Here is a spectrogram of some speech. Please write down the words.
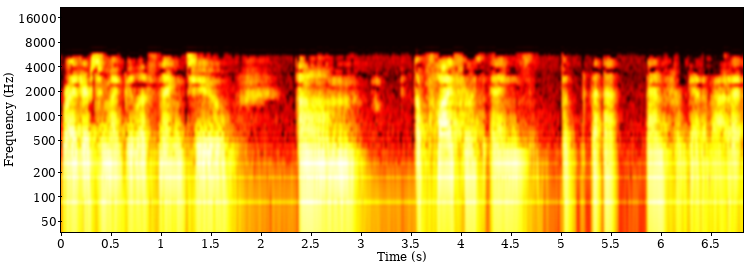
writers who might be listening to um, apply for things, but then, then forget about it.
